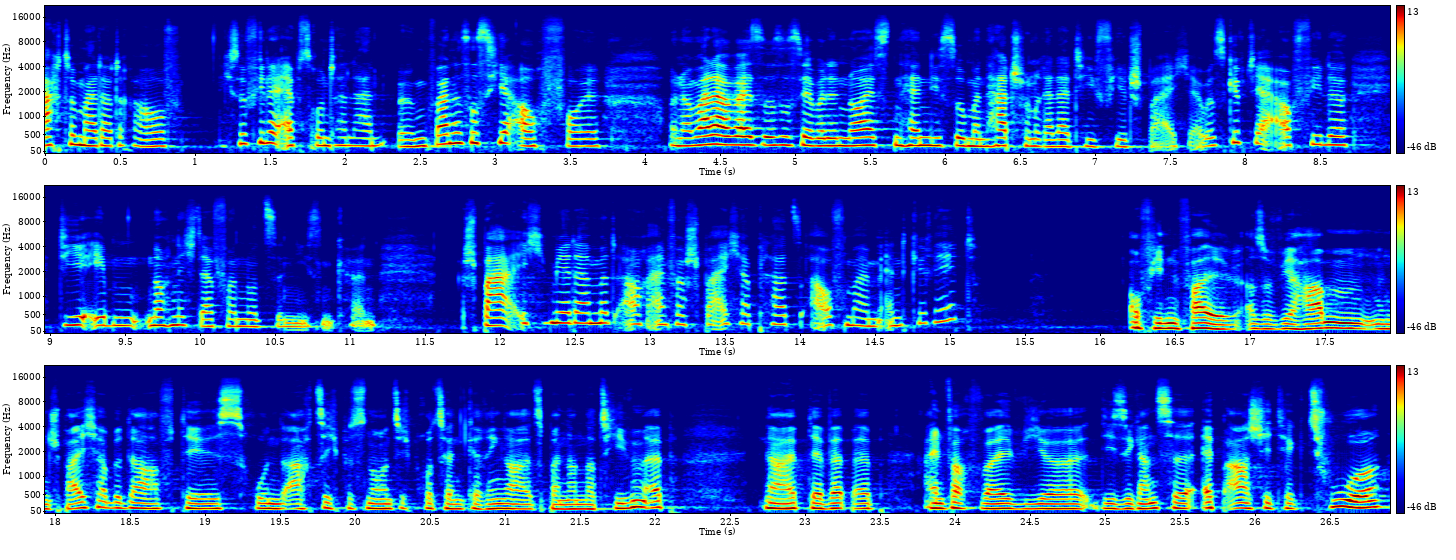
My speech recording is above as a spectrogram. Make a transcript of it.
achte mal darauf, nicht so viele Apps runterladen. Irgendwann ist es hier auch voll. Und normalerweise ist es ja bei den neuesten Handys so, man hat schon relativ viel Speicher. Aber es gibt ja auch viele, die eben noch nicht davon Nutzen genießen können. Spare ich mir damit auch einfach Speicherplatz auf meinem Endgerät? Auf jeden Fall. Also wir haben einen Speicherbedarf, der ist rund 80 bis 90 Prozent geringer als bei einer nativen App innerhalb der Web-App, einfach weil wir diese ganze App-Architektur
